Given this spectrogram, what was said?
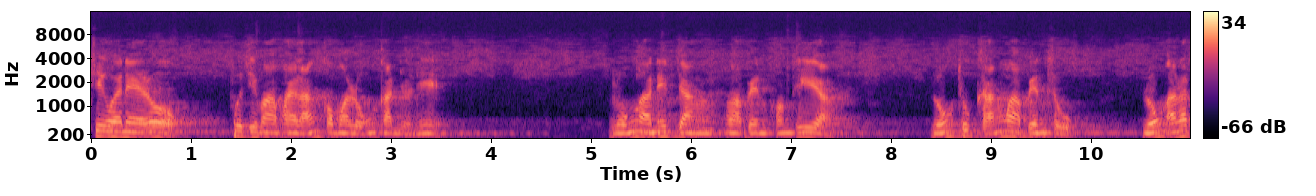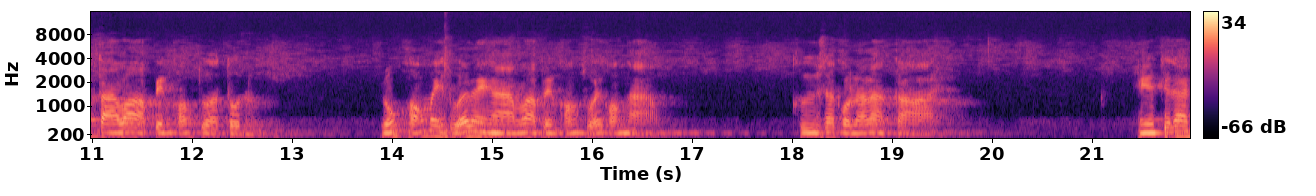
ทิ้งไว้ในโลกผู้ที่มาภายหลังก็มาหลงกันอยู่นี่หลงอนิจจังว่าเป็นของเที่ยงหลงทุกขังว่าเป็นสุข หลงอนัตตาว่าเป็นของตัวตน หลงของไม่สวยไม่งามว่าเป็นของสวยของงาม คือสกลร่างกาย เหตุด้าน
